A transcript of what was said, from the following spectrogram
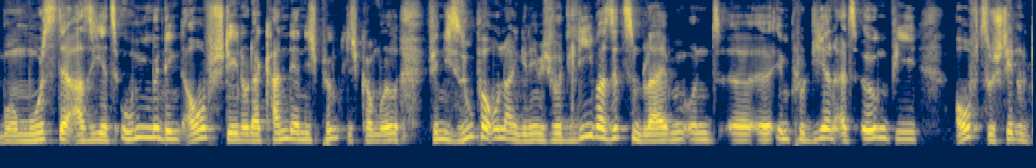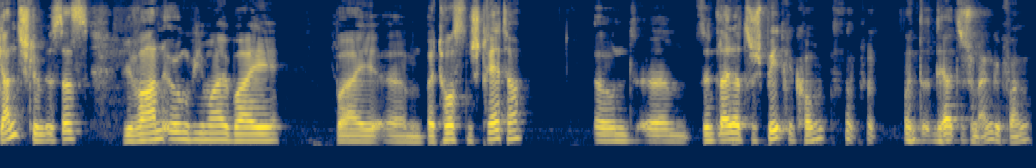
boah, muss der Assi jetzt unbedingt aufstehen oder kann der nicht pünktlich kommen oder so. Finde ich super unangenehm. Ich würde lieber sitzen bleiben und äh, äh, implodieren, als irgendwie aufzustehen. Und ganz schlimm ist das, wir waren irgendwie mal bei bei, ähm, bei Thorsten Sträter und ähm, sind leider zu spät gekommen. und der hatte schon angefangen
